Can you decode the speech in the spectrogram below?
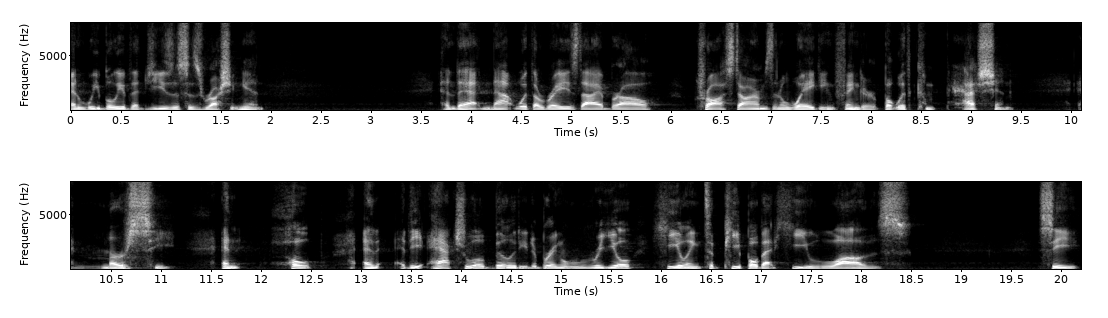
And we believe that Jesus is rushing in. And that not with a raised eyebrow, crossed arms, and a wagging finger, but with compassion and mercy and hope and the actual ability to bring real healing to people that he loves. See,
